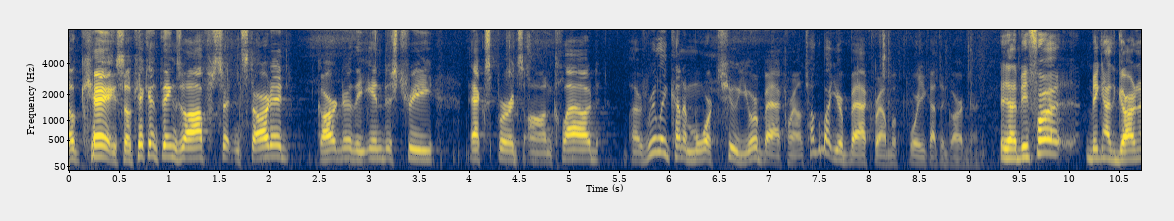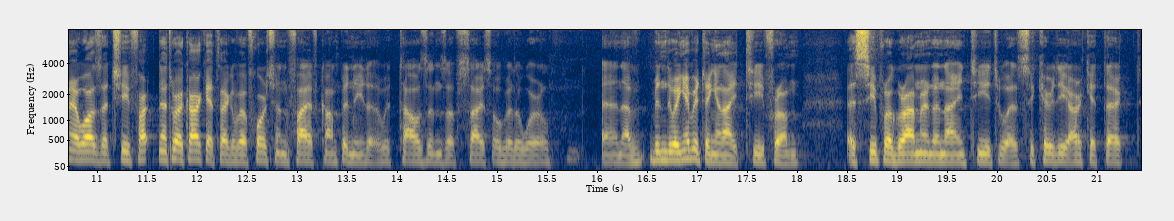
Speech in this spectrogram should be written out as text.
Okay, so kicking things off, getting started, Gartner, the industry experts on cloud. Uh, really kind of more to your background. Talk about your background before you got to Gartner. Yeah, before being at Gartner, I was a chief network architect of a Fortune 5 company with thousands of sites over the world. And I've been doing everything in IT from a C programmer in IT to a security architect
